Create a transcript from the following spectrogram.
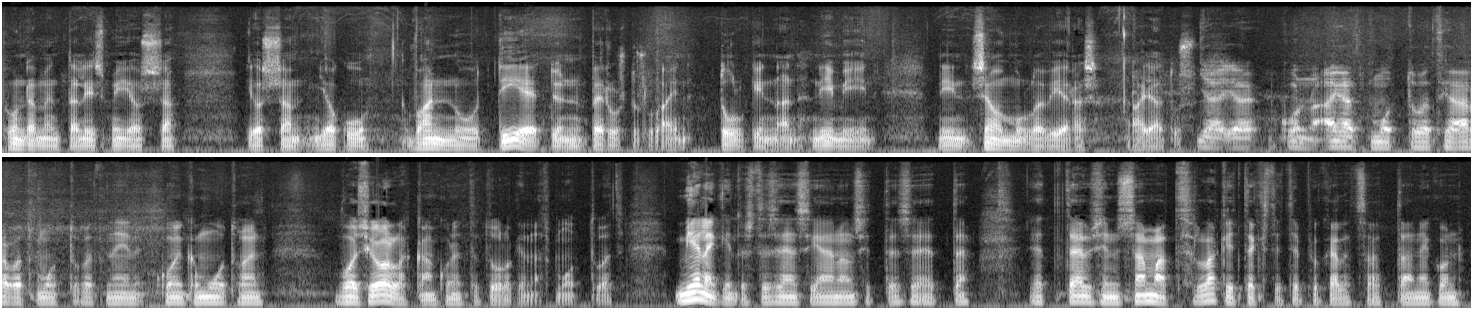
fundamentalismi, jossa, jossa joku vannuu tietyn perustuslain tulkinnan nimiin, niin se on mulle vieras ajatus. Ja, ja kun ajat muuttuvat ja arvot muuttuvat, niin kuinka muutoin voisi ollakaan, kun että tulkinnat muuttuvat. Mielenkiintoista sen sijaan on sitten se, että, että täysin samat lakitekstit ja pykälät saattaa niin kuin –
